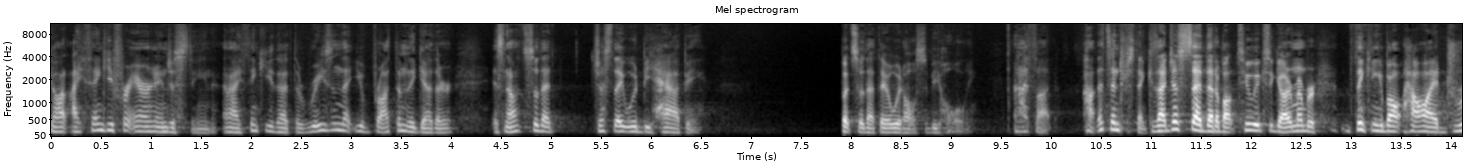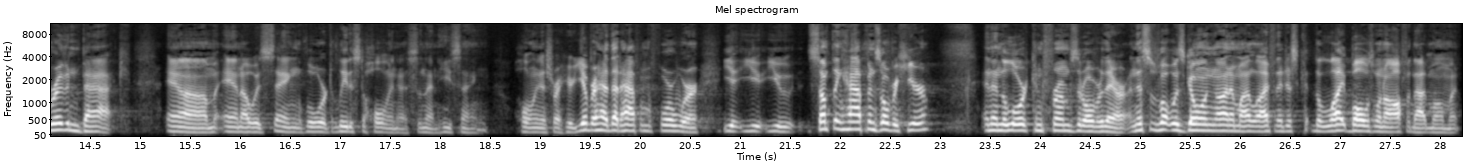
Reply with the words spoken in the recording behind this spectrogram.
God, I thank you for Aaron and Justine, and I thank you that the reason that you brought them together is not so that just they would be happy, but so that they would also be holy. And I thought, huh, that's interesting, because I just said that about two weeks ago. I remember thinking about how I had driven back, um, and I was saying, Lord, lead us to holiness. And then he's saying, holiness right here. You ever had that happen before where you, you, you something happens over here, and then the Lord confirms it over there. And this is what was going on in my life, and just the light bulbs went off in that moment.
